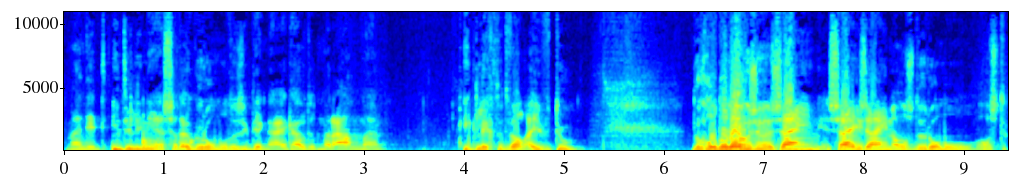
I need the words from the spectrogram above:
Maar in dit interlineair staat ook rommel. Dus ik denk, nou ik houd het maar aan. Maar ik licht het wel even toe. De goddelozen zijn, zij zijn als de rommel, als, de,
